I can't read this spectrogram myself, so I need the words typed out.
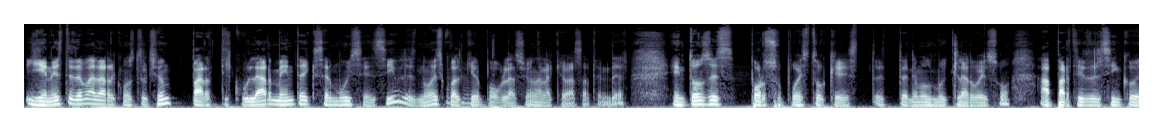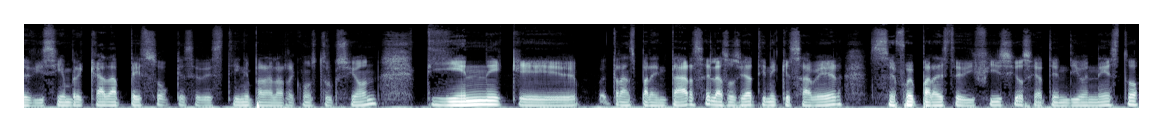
Y en este tema de la reconstrucción particularmente hay que ser muy sensibles, no es cualquier población a la que vas a atender. Entonces, por supuesto que este, tenemos muy claro eso. A partir del 5 de diciembre, cada peso que se destine para la reconstrucción tiene que transparentarse, la sociedad tiene que saber, se fue para este edificio, se atendió en esto,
